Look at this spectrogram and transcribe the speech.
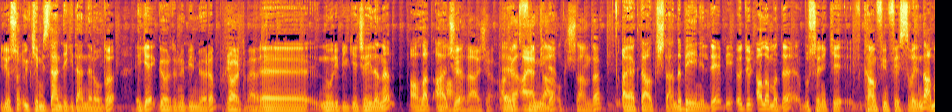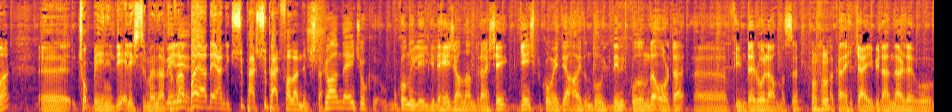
Biliyorsun ülkemizden de gidenler oldu. Ege gördün mü bilmiyorum. Gördüm evet. E, Nuri Bilge Ceylan'ın Ahlat Ağacı, Ahmet Ağacı. Evet, Ayakta filmiyle alkışlandı. ayakta alkışlandı, beğenildi. Bir ödül alamadı bu seneki Cannes Film Festivali'nde ama e, çok beğenildi eleştirmenler Beni- tarafından. Bayağı beğendik süper süper falan demişler. Şu anda en çok bu konuyla ilgili heyecanlandıran şey genç bir komedyen Aydın Doğu Demirkol'un da orada e, filmde rol alması. Hakikaten hikayeyi bilenler de bu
